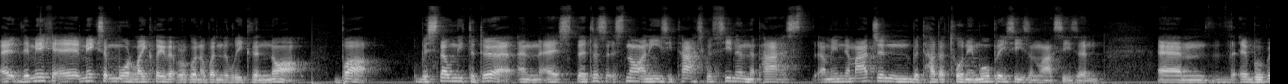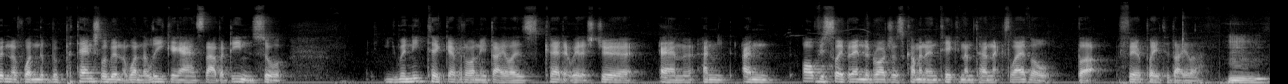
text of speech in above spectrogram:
Uh, they make it. It makes it more likely that we're going to win the league than not. But we still need to do it, and it's it's not an easy task. We've seen in the past. I mean, imagine we'd had a Tony Mowbray season last season. Um, we wouldn't have won. The, we potentially wouldn't have won the league against Aberdeen. So we need to give Ronny Deila's credit where it's due, um, and and obviously Brendan Rodgers coming in and taking him to the next level. But fair play to Deila. Mm.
